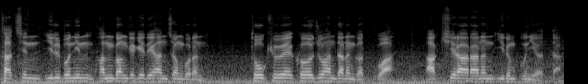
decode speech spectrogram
다친 일본인 관광객에 대한 정보는 도쿄에 거주한다는 것과 아키라라는 이름뿐이었다.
